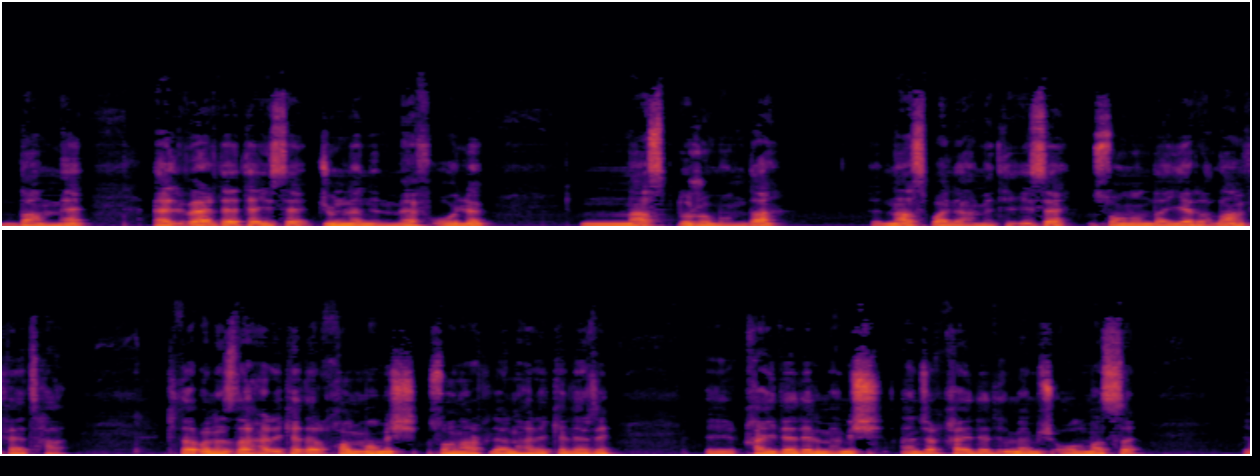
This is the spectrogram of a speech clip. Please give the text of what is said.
damme. El verdete ise cümlenin mef'ulü nasb durumunda nasb alameti ise sonunda yer alan fetha. Kitabınızda harekeler konmamış. Son harflerin harekeleri e, kaydedilmemiş. Ancak kaydedilmemiş olması e,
